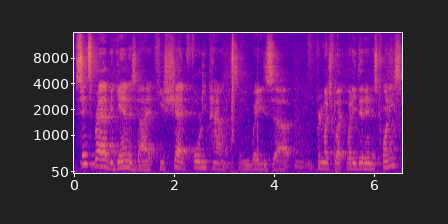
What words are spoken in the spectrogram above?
since Brad began his diet, he's shed 40 pounds. He weighs uh, pretty much what, what he did in his 20s.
